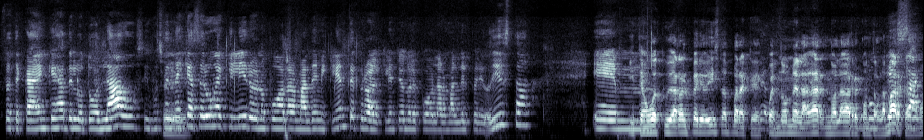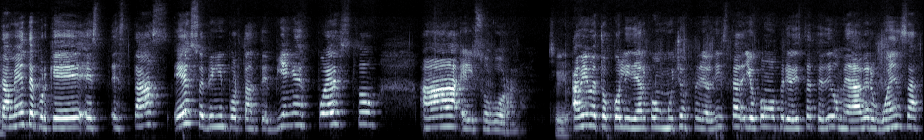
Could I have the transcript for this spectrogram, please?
O sea, te caen quejas de los dos lados y vos tenés que hacer un equilibrio. Yo no puedo hablar mal de mi cliente, pero al cliente yo no le puedo hablar mal del periodista. Em, y tengo que cuidar al periodista para que después no me la agarre, no la agarre contra la marca. Exactamente, porque estás, eso es bien importante, bien expuesto a el soborno. A mí me tocó lidiar con muchos periodistas. Yo como periodista te digo, me da vergüenza,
